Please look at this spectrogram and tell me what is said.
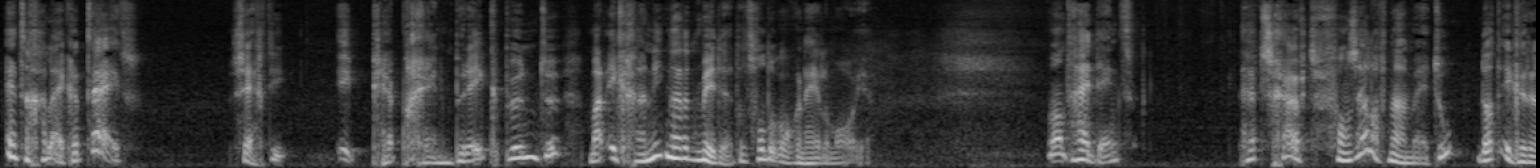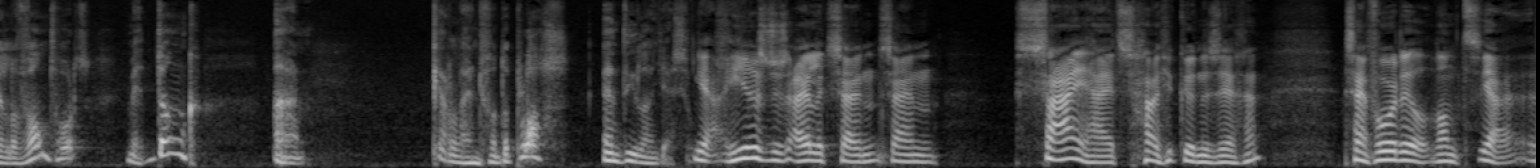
En tegelijkertijd zegt hij: Ik heb geen breekpunten, maar ik ga niet naar het midden. Dat vond ik ook een hele mooie. Want hij denkt: Het schuift vanzelf naar mij toe dat ik relevant word met dank aan Caroline van der Plas en Dylan Jessel. Ja, hier is dus eigenlijk zijn, zijn saaiheid, zou je kunnen zeggen. Zijn voordeel, want ja, eh,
